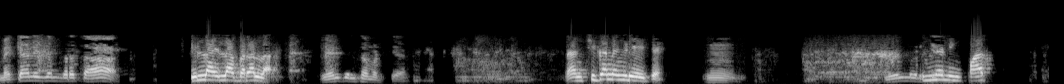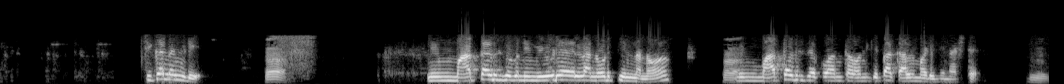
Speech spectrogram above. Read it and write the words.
ಮೆಕ್ಯಾನಿಸಮ್ ಬರುತ್ತಾ? ಇಲ್ಲ ಇಲ್ಲ ಬರಲ್ಲ. ಏನ್ ಕೆಲಸ ಮಾಡ್ತೀಯ? ನಾನು ಚಿಕನ್ ಅಂಗಡಿ ಐತೆ. ಹ್ಮ್. ಏನ್ ಸುಮ್ಮನೆ ಮಾಡ್ತೀಯ? ನಿಂಗೆ ಮಾತ್ ಚಿಕನ್ ಅಂಗಡಿ. ಹಾ. ನೀವು ಮಾತಾಡಿಸ್ಬೇಕು ನಿಮ್ಮ ವಿಡಿಯೋ ಎಲ್ಲ ನೋಡ್ತೀನಿ ನಾನು. ಹಾ. ನಿಮ್ಗೆ ಮಾತಾಡಿಸ್ಬೇಕು ಅಂತ ಒಂದ್ಕಿತ ಕಾಲ್ ಮಾಡಿದ್ದೀನಿ ಅಷ್ಟೇ. ಹ್ಮ್.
